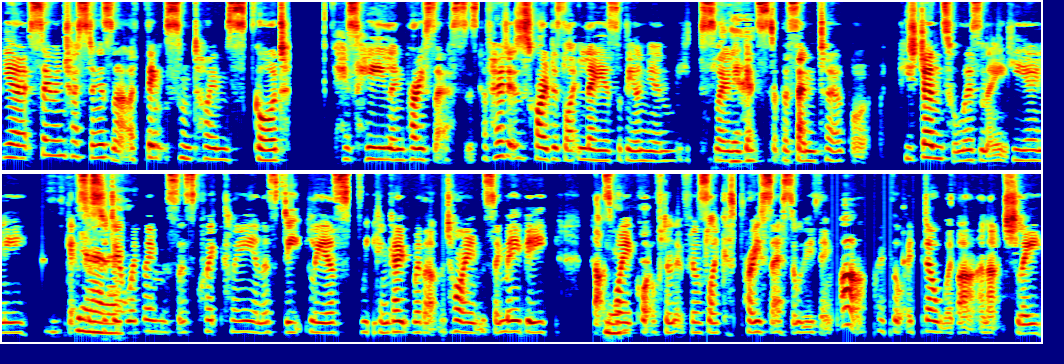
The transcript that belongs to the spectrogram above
Yeah, it's so interesting, isn't it? I think sometimes God, his healing process, I've heard it described as like layers of the onion. He slowly yeah. gets to the center, but he's gentle, isn't he? He only gets yeah. us to deal with things as quickly and as deeply as we can cope with at the time. So maybe that's yeah. why quite often it feels like a process where you think, ah, oh, I thought I dealt with that. And actually,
